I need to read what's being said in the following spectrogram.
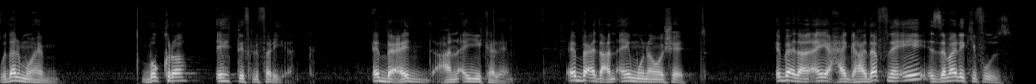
وده المهم. بكرة اهتف لفريقك. ابعد عن أي كلام. ابعد عن أي مناوشات. ابعد عن أي حاجة. هدفنا إيه؟ الزمالك يفوز.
